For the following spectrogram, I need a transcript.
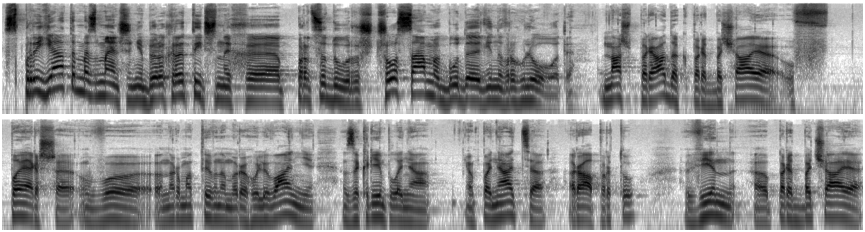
сприятиме зменшенню бюрократичних е, процедур. Що саме буде він врегульовувати? Наш порядок передбачає вперше в нормативному регулюванні закріплення поняття рапорту. Він передбачає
